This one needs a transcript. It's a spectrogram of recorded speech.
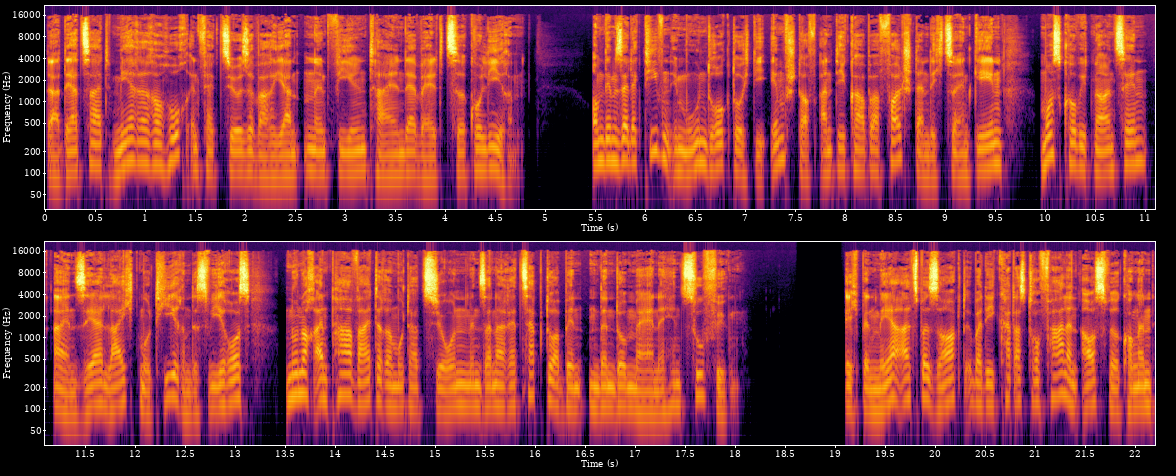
da derzeit mehrere hochinfektiöse Varianten in vielen Teilen der Welt zirkulieren. Um dem selektiven Immundruck durch die Impfstoffantikörper vollständig zu entgehen, muss Covid-19, ein sehr leicht mutierendes Virus, nur noch ein paar weitere Mutationen in seiner rezeptorbindenden Domäne hinzufügen. Ich bin mehr als besorgt über die katastrophalen Auswirkungen,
